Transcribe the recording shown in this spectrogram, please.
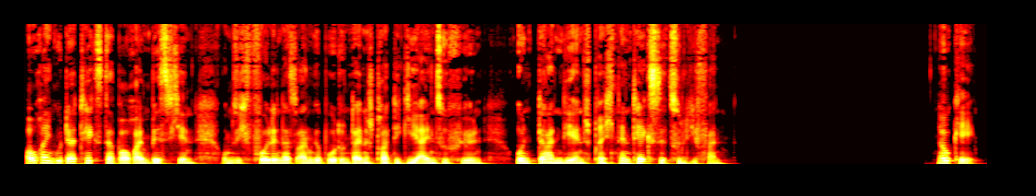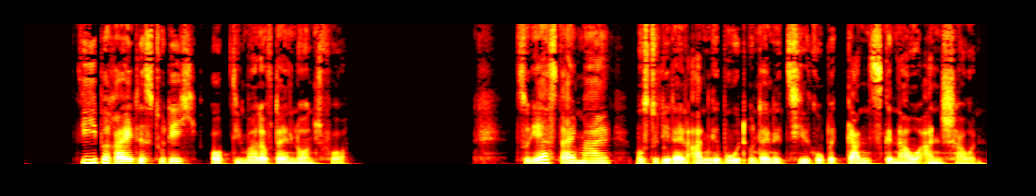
Auch ein guter Texter braucht ein bisschen, um sich voll in das Angebot und deine Strategie einzufühlen und dann die entsprechenden Texte zu liefern. Okay, wie bereitest du dich optimal auf deinen Launch vor? Zuerst einmal musst du dir dein Angebot und deine Zielgruppe ganz genau anschauen.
